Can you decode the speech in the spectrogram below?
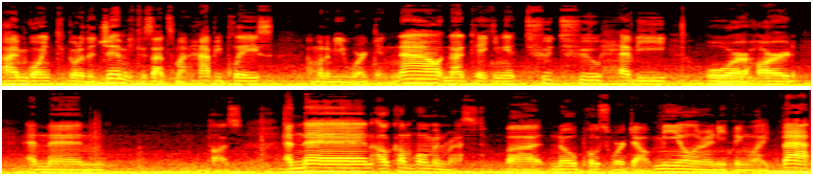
I'm going to go to the gym because that's my happy place. I'm gonna be working now, not taking it too, too heavy or hard. And then, pause. And then I'll come home and rest, but no post-workout meal or anything like that.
